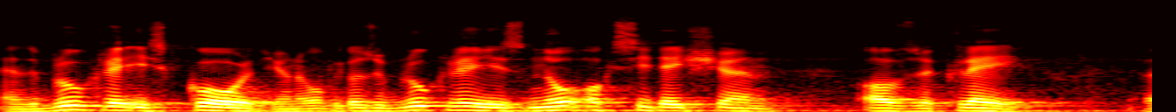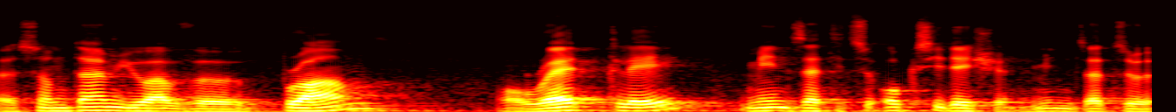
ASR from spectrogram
And the blue clay is cold, you know, because the blue clay is no oxidation of the clay. Uh, sometimes you have uh, brown or red clay, means that it's oxidation, means that uh,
